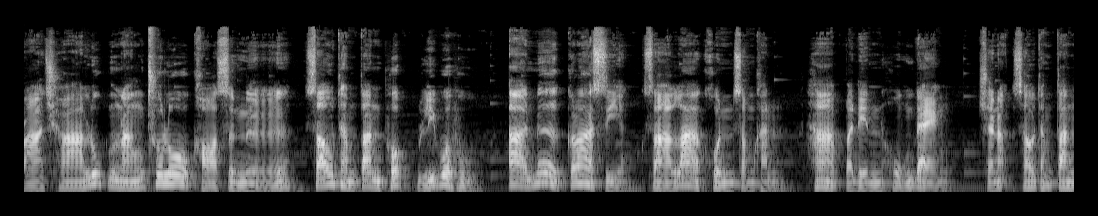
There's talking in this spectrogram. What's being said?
ราชาลูกหนังทั่วโลกขอเสนอเซาท์แฮมตันพบลิเวอร์พูลอาเนอร์กล้าเสี่ยง ซาร่าคนสำคัญ 5 ประเด็นหงแดง ชนะเซาท์แฮมตัน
